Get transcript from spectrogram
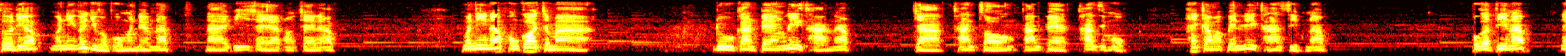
สวัสดีครับ วันนี้ก็อยู่กับผมเหมือนเดิมนะครับ นายพิชัยยาทองใจนะครับ วันนี้นะผมก็จะมาดูการแปลงเลขฐานนะครับ จากฐาน 2 ฐาน 8 ฐาน 16 ให้กลับมาเป็นเลขฐาน 10 นะครับ ปกตินะครับใน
